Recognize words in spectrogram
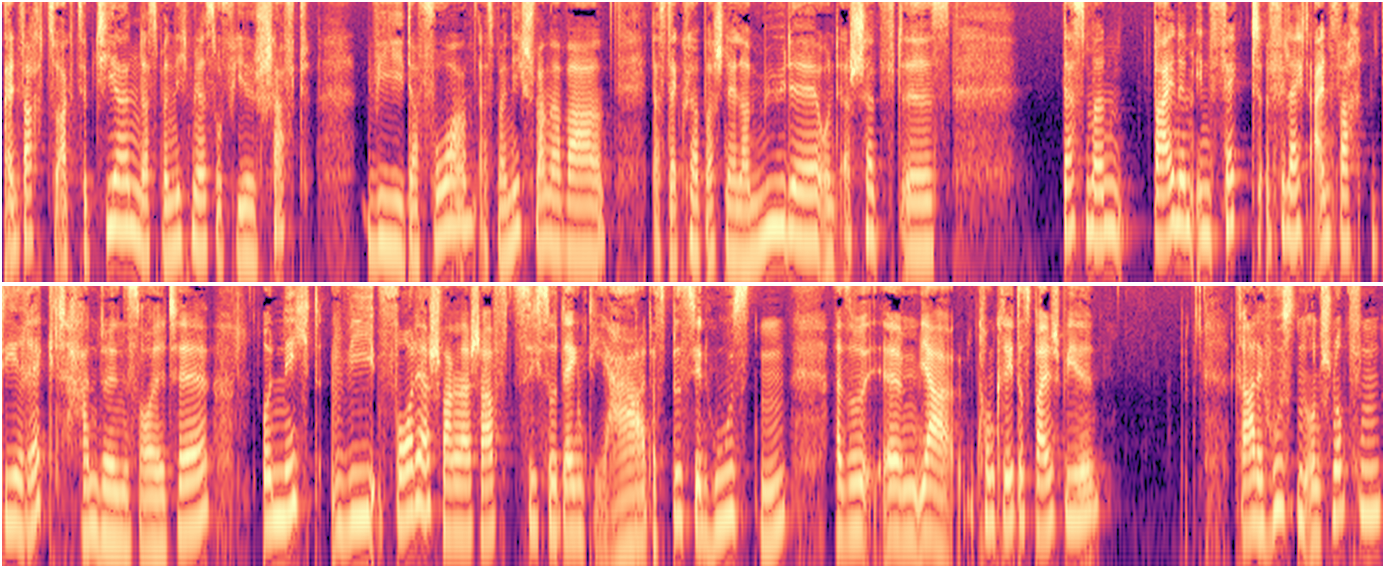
einfach zu akzeptieren, dass man nicht mehr so viel schafft wie davor, als man nicht schwanger war, dass der Körper schneller müde und erschöpft ist, dass man bei einem Infekt vielleicht einfach direkt handeln sollte und nicht wie vor der Schwangerschaft sich so denkt, ja, das bisschen Husten. Also ähm, ja, konkretes Beispiel, gerade Husten und Schnupfen.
